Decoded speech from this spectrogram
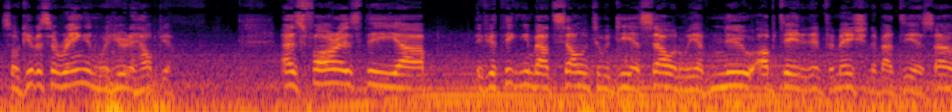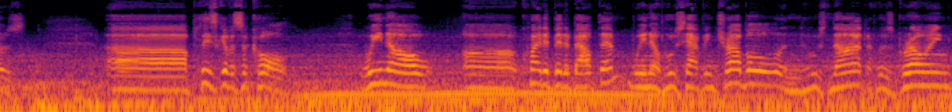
So give us a ring and we're here to help you. As far as the, uh, if you're thinking about selling to a DSO and we have new updated information about DSOs, uh, please give us a call. We know uh, quite a bit about them. We know who's having trouble and who's not, who's growing,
